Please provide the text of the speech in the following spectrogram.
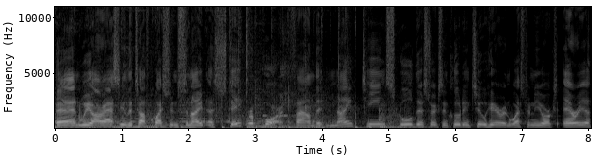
And we are asking the tough questions tonight. A state report found that 19 school districts, including two here in Western New York's area,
